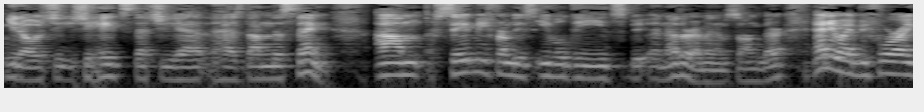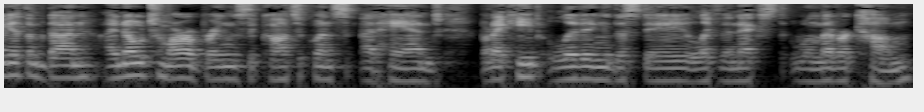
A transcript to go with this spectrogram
you know, she, she hates that she ha- has done this thing. Um, save me from these evil deeds. Another Eminem song there. Anyway, before I get them done, I know tomorrow brings the consequence at hand, but I keep living this day like the next will never come.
